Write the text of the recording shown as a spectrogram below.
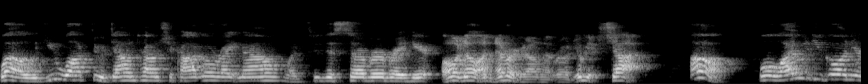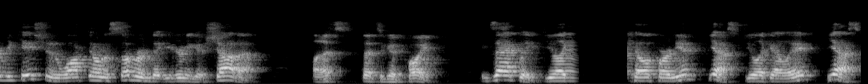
well, would you walk through downtown Chicago right now, like through this suburb right here? Oh no, I'd never get on that road. You'll get shot. Oh, well, why would you go on your vacation and walk down a suburb that you're going to get shot at? Oh, that's that's a good point. Exactly. Do you like California? Yes. Do you like LA? Yes.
